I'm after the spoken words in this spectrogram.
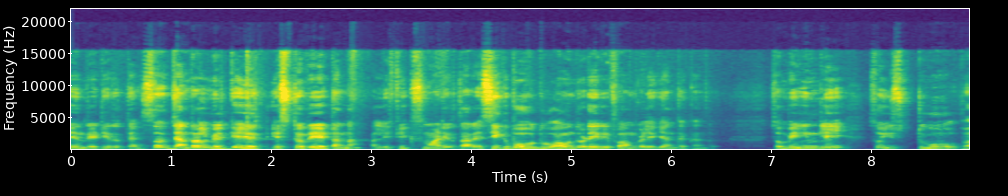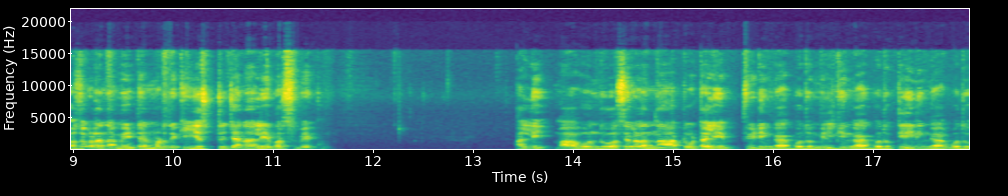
ಏನು ರೇಟ್ ಇರುತ್ತೆ? ಸೊ ಜನರಲ್ ಮಿಲ್ಕ್ಗೆ ಎಷ್ಟು ರೇಟನ್ನು ಅಲ್ಲಿ ಫಿಕ್ಸ್ ಮಾಡಿರ್ತಾರೆ. ಸಿಗಬಹುದು ಆ ಒಂದು ಡೈರಿ ಫಾರ್ಮ್ಗಳಿಗೆ ಅಂತಕ್ಕಂಥ ಸೊ ಮೇಯ್ನ್ಲಿ ಸೊ ಇಷ್ಟು ಹಸುಗಳನ್ನು ಮೇಂಟೈನ್ ಮಾಡೋದಕ್ಕೆ ಎಷ್ಟು ಜನ ಲೇಬರ್ಸ್ ಬೇಕು? ಅಲ್ಲಿ ಆ ಒಂದು ಹಸುಗಳನ್ನು ಟೋಟಲಿ ಫೀಡಿಂಗ್ ಆಗ್ಬೋದು ಮಿಲ್ಕಿಂಗ್ ಆಗ್ಬೋದು ಕ್ಲೀನಿಂಗ್ ಆಗ್ಬೋದು,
